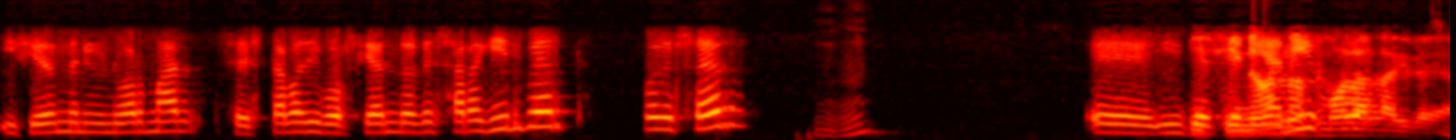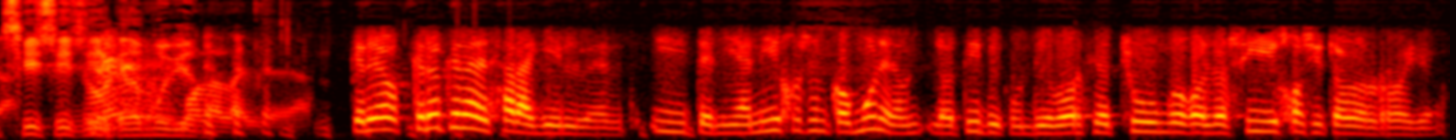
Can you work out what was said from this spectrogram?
hicieron The New Normal se estaba divorciando de Sarah Gilbert puede ser eh, y, tenían hijos. la idea. Sí, sí, sí, quedó muy bien. Creo, creo que era de Sarah Gilbert y tenían hijos en común, era lo típico, un divorcio chungo con los hijos y todo el rollo.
